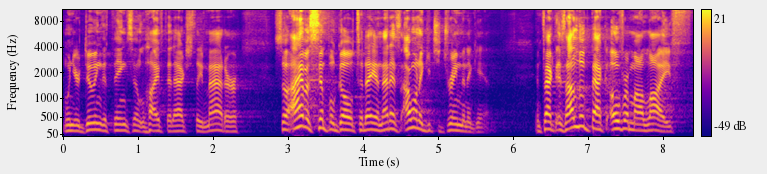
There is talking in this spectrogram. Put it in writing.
when you're doing the things in life that actually matter. So I have a simple goal today, and that is I want to get you dreaming again. In fact, as I look back over my life,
